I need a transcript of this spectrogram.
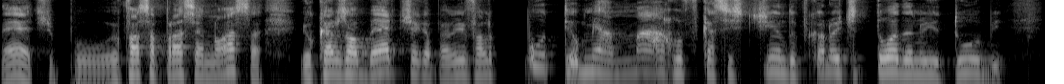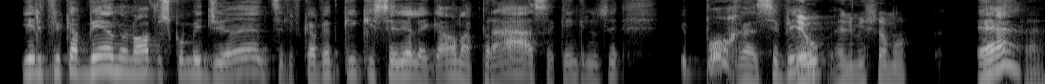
Né? Tipo, eu faço a Praça é Nossa e o Carlos Alberto chega pra mim e fala: Puta, eu me amarro, fico assistindo, fico a noite toda no YouTube. E ele fica vendo novos comediantes, ele fica vendo quem que seria legal na praça, quem que não sei. E, porra, você vê. Eu, ele me chamou. É? É.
